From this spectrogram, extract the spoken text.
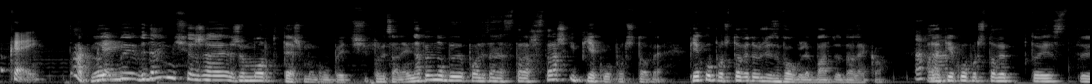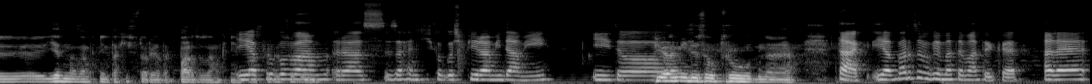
Okej. Tak, no okej. jakby wydaje mi się, że, że Mort też mógł być polecany. Na pewno były polecane Straż, Straż i Piekło Pocztowe. Piekło Pocztowe to już jest w ogóle bardzo daleko. Aha. Ale Piekło Pocztowe to jest y, jedna zamknięta historia, tak bardzo zamknięta. Ja z tego, próbowałam raz zachęcić kogoś piramidami i to. Piramidy są trudne. Tak, ja bardzo lubię matematykę, ale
